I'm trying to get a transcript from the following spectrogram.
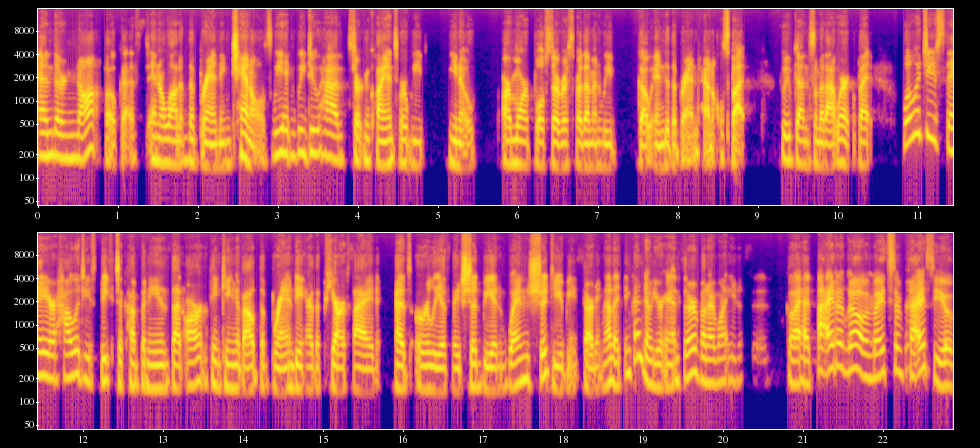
and they're not focused in a lot of the branding channels. We, we do have certain clients where we, you know, are more full service for them and we go into the brand channels, but we've done some of that work. But what would you say, or how would you speak to companies that aren't thinking about the branding or the PR side as early as they should be? And when should you be starting that? I think I know your answer, but I want you to go ahead. I don't know. It might surprise you.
